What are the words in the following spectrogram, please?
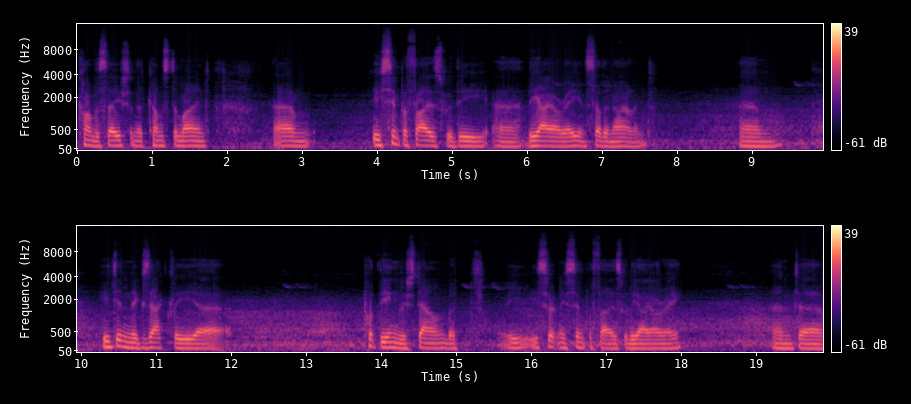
conversation that comes to mind. Um, he sympathised with the uh, the IRA in Southern Ireland. Um, he didn't exactly uh, put the English down, but he, he certainly sympathised with the IRA. And uh,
